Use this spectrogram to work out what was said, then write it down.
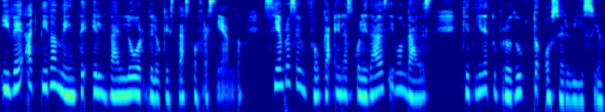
y ve activamente el valor de lo que estás ofreciendo. Siempre se enfoca en las cualidades y bondades que tiene tu producto o servicio.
